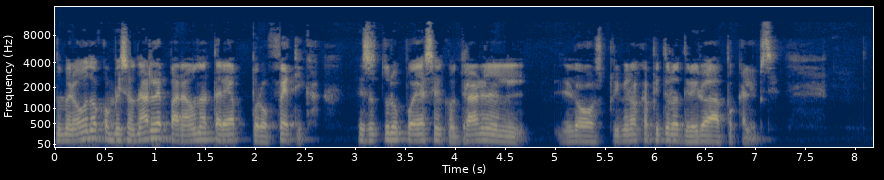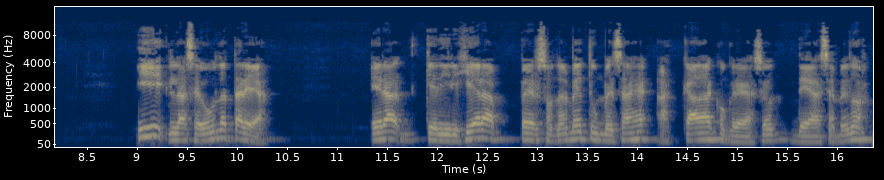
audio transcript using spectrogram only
Número uno, comisionarle para una tarea profética. Eso tú lo puedes encontrar en los primeros capítulos del libro de Apocalipsis. Y la segunda tarea era que dirigiera personalmente un mensaje a cada congregación de Asia Menor.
